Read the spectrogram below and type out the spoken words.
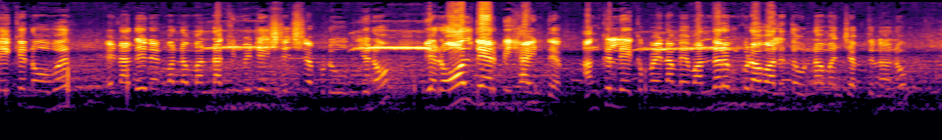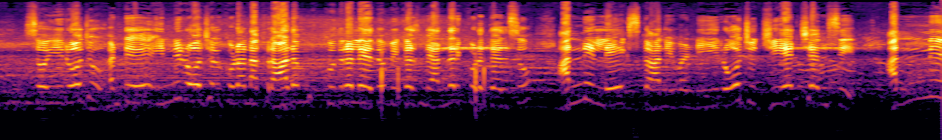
టేకెన్ ఓవర్ అండ్ అదే నేను మొన్న మన నాకు ఇన్విటేషన్ ఇచ్చినప్పుడు you know we are all there behind them uncle లేకపోయినా మేమందరం కూడా వాళ్ళతో ఉన్నామని చెప్తున్నాను. సో ఈరోజు అంటే ఇన్ని రోజులు కూడా నాకు రావడం కుదరలేదు బికాజ్ మీ అందరికి కూడా తెలుసు అన్ని లేక్స్ కానివ్వండి ఈరోజు జిహెచ్ఎంసి అన్ని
